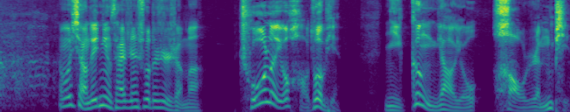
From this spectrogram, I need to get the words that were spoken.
那我想对宁财神说的是什么？除了有好作品，你更要有好人品。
